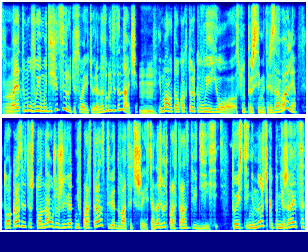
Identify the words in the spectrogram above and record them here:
А. Поэтому вы модифицируете свою теорию, она выглядит иначе. Угу. И мало того, как только вы ее суперсимметризовали, то оказывается, что она уже живет не в пространстве 26, она живет в пространстве 10. То есть немножечко понижается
